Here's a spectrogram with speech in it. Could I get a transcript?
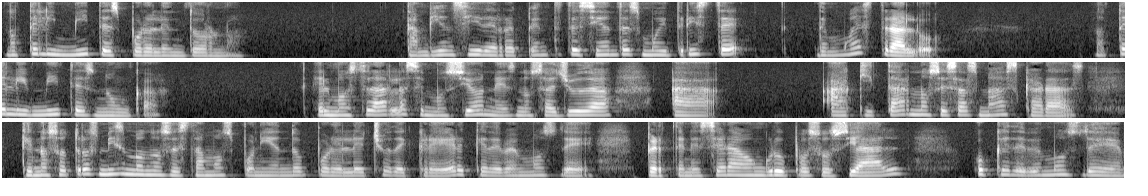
No te limites por el entorno. También si de repente te sientes muy triste, demuéstralo. No te limites nunca. El mostrar las emociones nos ayuda a, a quitarnos esas máscaras que nosotros mismos nos estamos poniendo por el hecho de creer que debemos de pertenecer a un grupo social o que debemos de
